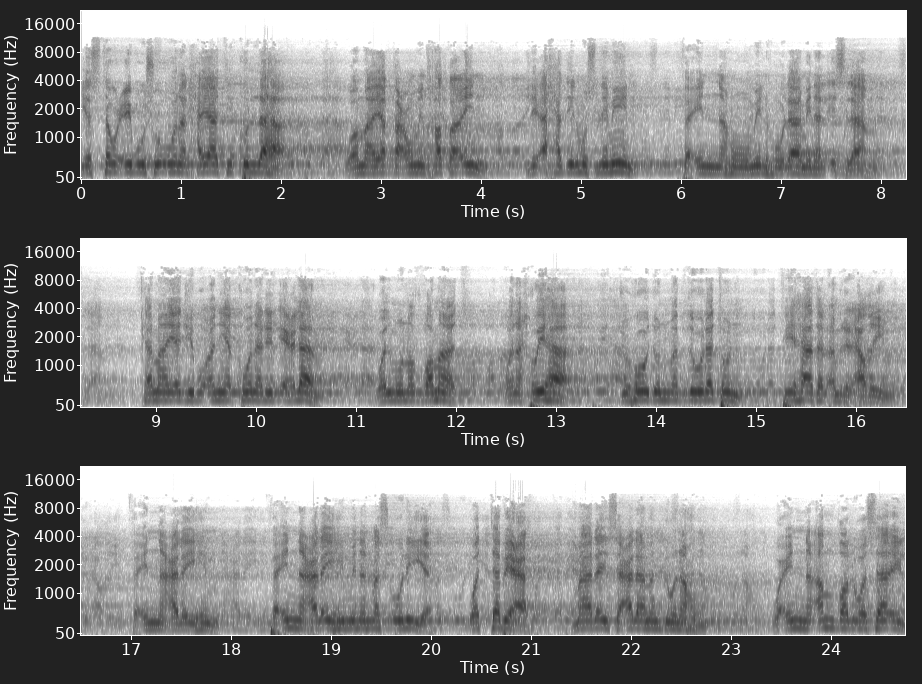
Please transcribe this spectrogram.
يستوعب شؤون الحياة كلها وما يقع من خطأ لأحد المسلمين فإنه منه لا من الإسلام. كما يجب أن يكون للإعلام والمنظمات ونحوها جهود مبذولة في هذا الأمر العظيم. فإن عليهم فإن عليهم من المسؤولية والتبعة ما ليس على من دونهم. وإن أمضى الوسائل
